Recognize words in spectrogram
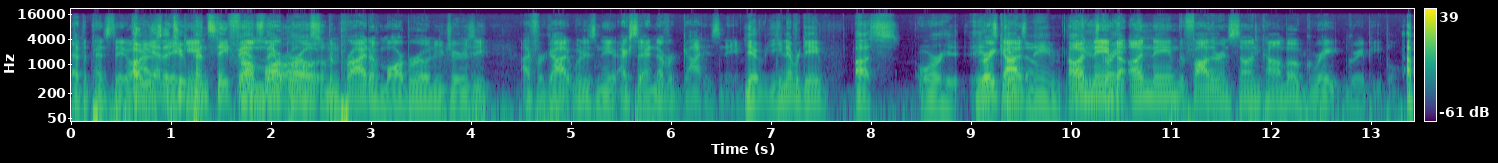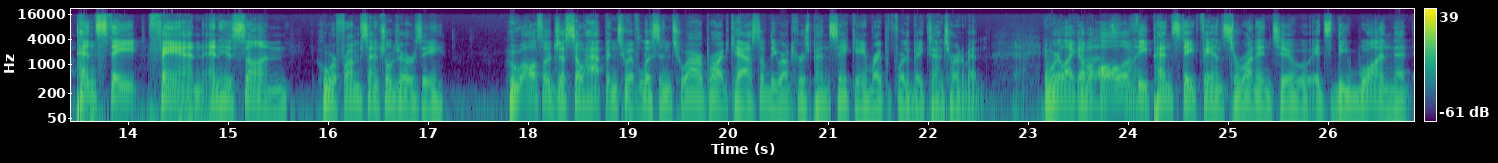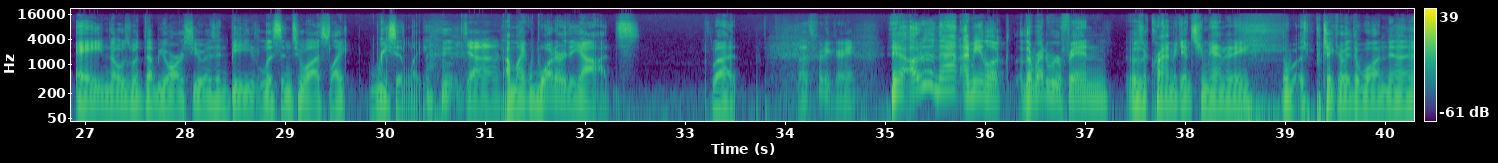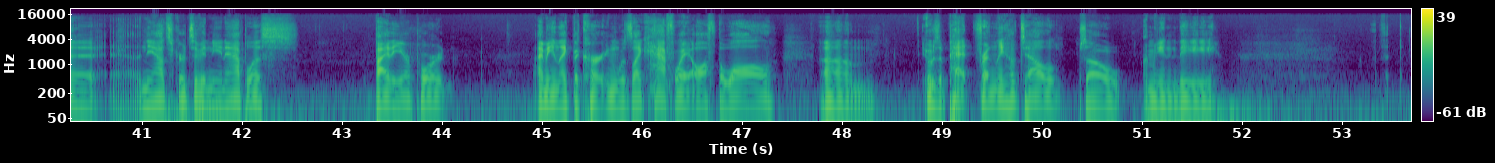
at the Penn State oh, Ohio Oh, yeah, the State two game Penn State fans, from Marlboro, awesome. the pride of Marlboro, New Jersey. I forgot what his name. Actually, I never got his name. yeah, he never gave us or his, his great guy kid's though. name. Oh, unnamed, the unnamed father and son combo. Great, great people. a Penn State fan and his son, who were from Central Jersey, who also just so happened to have listened to our broadcast of the Rutgers Penn State game right before the Big Ten tournament. And we're like, of Oh, that's all of the Penn State fans to run into, it's the one that A, knows what WRSU is, and B, listened to us like recently. yeah, I'm like, what are the odds? But that's pretty great. yeah, other than that, I mean, look, the Red Roof Inn it was a crime against humanity. The, particularly the one uh, in the outskirts of Indianapolis, by the airport. I mean, like the curtain was like halfway off the wall. Um, it was a pet-friendly hotel, so I mean the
